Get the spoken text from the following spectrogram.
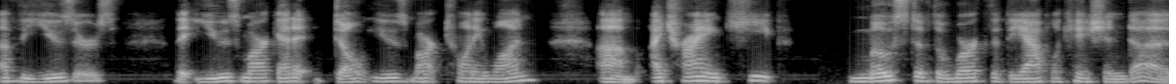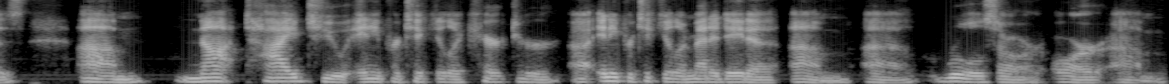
of the users that use MarcEdit don't use MARC 21, um, I try and keep most of the work that the application does um, not tied to any particular character, uh, any particular metadata um, uh, rules or, or um,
